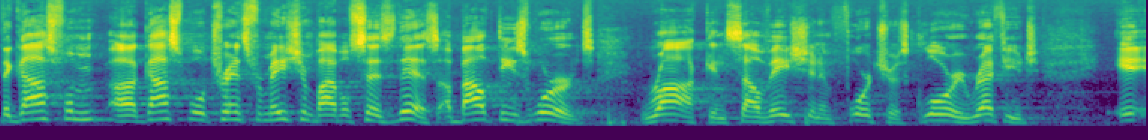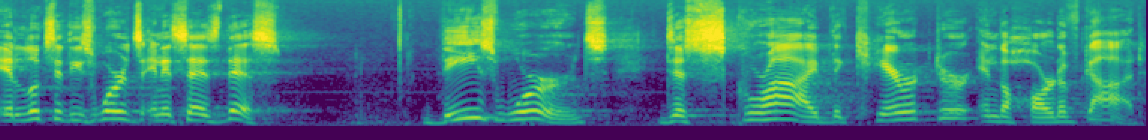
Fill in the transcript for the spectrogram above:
The Gospel, uh, Gospel Transformation Bible says this about these words rock and salvation and fortress, glory, refuge. It, it looks at these words and it says this These words describe the character and the heart of God.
